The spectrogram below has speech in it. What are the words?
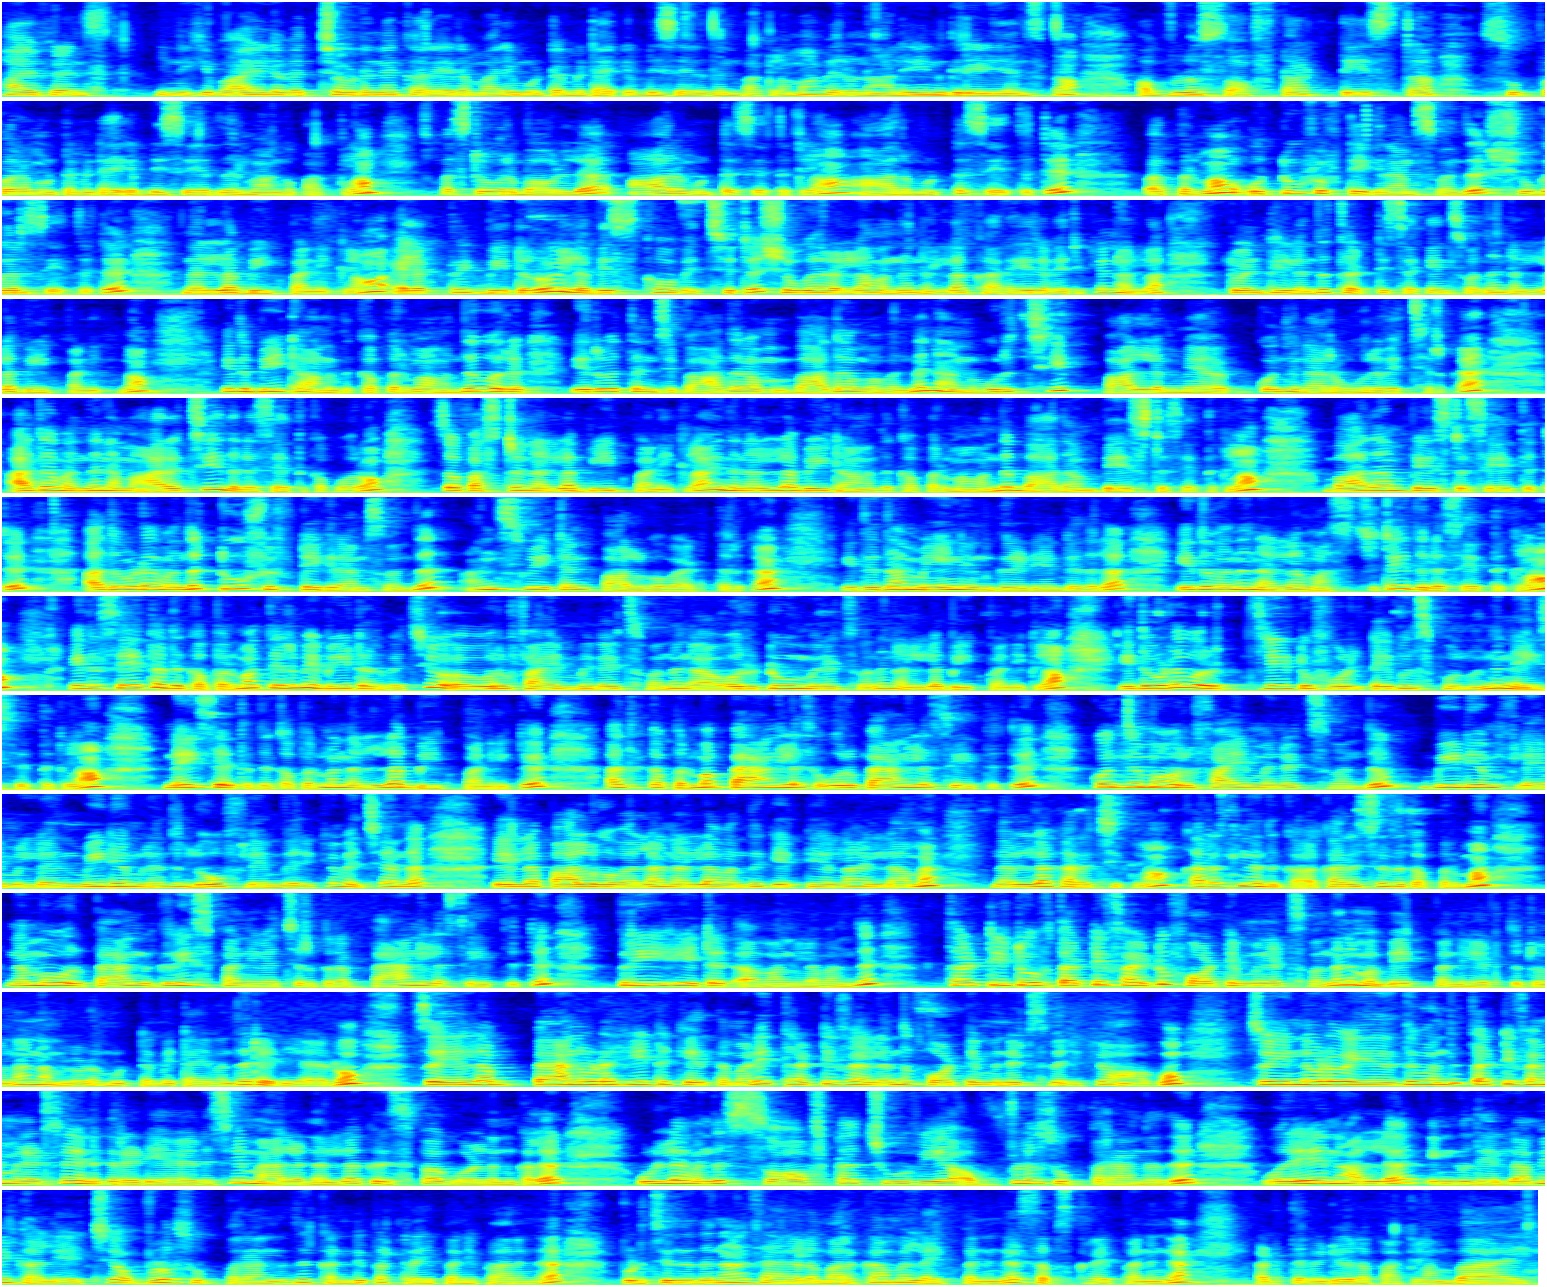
Hi friends இன்றைக்கி வாயில் வச்ச உடனே கரையிற மாதிரி முட்டை மிட்டாய் எப்படி செய்கிறதுன்னு பார்க்கலாமா? வெறும் நாலே இன்க்ரீடியன்ஸ் தான். அவ்வளோ சாஃப்டாக டேஸ்ட்டாக சூப்பராக முட்டை மிட்டாய் எப்படி செய்கிறதுன்னு வாங்க பார்க்கலாம். ஃபஸ்ட்டு ஒரு பவுலில் ஆறு முட்டை சேர்த்துக்கலாம். ஆறு முட்டை சேர்த்துட்டு அப்புறமா ஒரு டூ ஃபிஃப்டி கிராம்ஸ் வந்து சுகர் சேர்த்துட்டு நல்லா பீட் பண்ணிக்கலாம். எலக்ட்ரிக் பீட்டரோ இல்லை விஸ்கோ வச்சுட்டு சுகர் எல்லாம் வந்து நல்லா கரையிற வரைக்கும் நல்லா டுவெண்ட்டிலேருந்து தேர்ட்டி செகண்ட்ஸ் வந்து நல்லா பீட் பண்ணிக்கலாம். இது பீட் ஆனதுக்கப்புறமா வந்து ஒரு இருபத்தஞ்சி பாதாம் பாதாமை வந்து நான் உரித்து பாலில் மே கொஞ்ச நேரம் ஊற வச்சுருக்கேன். அதை வந்து நம்ம அரைச்சி இதில் சேர்த்துக்க போகிறோம் ஸோ ஃபஸ்ட்டு நல்லா பீட் பண்ணிக்கலாம். இது நல்லா பீட் ஆனதுக்கப்புறமா வந்து பாதாம் பேஸ்ட்டு சேர்த்துக்கலாம். பாதாம் பேஸ்ட்டு சேர்த்துட்டு அதோட வந்து டூ ஃபிஃப்டி கிராம்ஸ் வந்து அன்ஸ்வீட்டன் பால்கோவா எடுத்திருக்கேன். இதுதான் மெயின் இன்க்ரீடியண்ட் இதில். இது வந்து நல்லா மசிச்சுட்டு இதில் சேர்த்துக்கலாம். இது சேர்த்ததுக்கப்புறமா திரும்பி பீட்டர் வச்சு ஒரு ஃபைவ் மினிட்ஸ் வந்து ஒரு டூ மினிட்ஸ் வந்து நல்லா பீட் பண்ணிக்கலாம். இதோட ஒரு three to four tablespoon வந்து நெய் சேர்த்துக்கலாம். நெய் சேர்த்ததுக்கப்புறமா நல்லா பீட் பண்ணிவிட்டு அதுக்கப்புறமா பேனில் ஒரு பேனில் சேர்த்துட்டு கொஞ்சமாக ஒரு ஃபைவ் மினிட்ஸ் வந்து மீடியம் ஃப்ளேம்லேருந்து மீடியம்லேருந்து லோ ஃப்ளேம் வரைக்கும் வச்சு அந்த எல்லா பால்கோவாலாம் நல்லா வந்து கெட்டியெல்லாம் இல்லாமல் நல்லா கரைச்சிக்கலாம். கரைச்சினதுக்கு கரைச்சதுக்கப்புறமா நம்ம ஒரு பேன் க்ரீஸ் பண்ணி வச்சுருக்கிற பேனில் சேர்த்துட்டு ப்ரீ ஹீட்டட் அவனில் வந்து thirty to thirty five to forty minutes வந்து நம்ம பேக் பண்ணி எடுத்துட்டோம்னா நம்மளோட முட்டை மிட்டாய் வந்து ரெடி ஆகிடும் ஸோ எல்லா பேனோட ஹீட்டுக்கு ஏற்ற மாதிரி தேர்ட்டி ஃபைவ்லேருந்து ஃபார்ட்டி மினிட்ஸ் வரைக்கும் ஆகும். ஸோ என்னோட இது வந்து தேர்ட்டி ஃபைவ் மினிட்ஸில் எனக்கு ரெடி ஆகிடுச்சு மேலே நல்லா கிறிஸ்பாக கோல்டன் கலர் உள்ளே வந்து சாஃப்டாக சூவியாக அவ்வளோ சூப்பராக இருந்தது. ஒரே நாளில் எங்களது எல்லாமே காலி ஆயிடுச்சு. அவ்வளோ சூப்பராக இருந்தது. கண்டிப்பாக ட்ரை பண்ணி பாருங்கள் பிடிச்சிருந்ததுன்னா சேனலை மறக்காமல் லைக் பண்ணுங்கள் சப்ஸ்கிரைப் பண்ணுங்கள் அடுத்த வீடியோவில் பார்க்கலாம். பாய்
